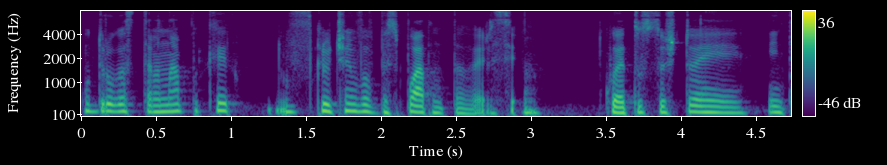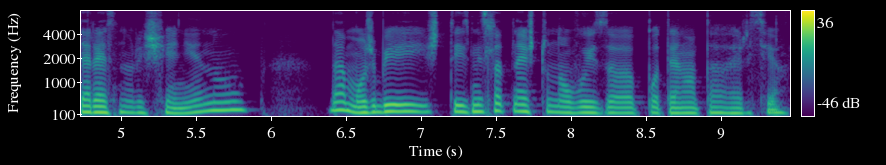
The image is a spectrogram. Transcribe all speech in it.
от друга страна пък е включен в безплатната версия което също е интересно решение, но да, може би ще измислят нещо ново и за платената версия.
